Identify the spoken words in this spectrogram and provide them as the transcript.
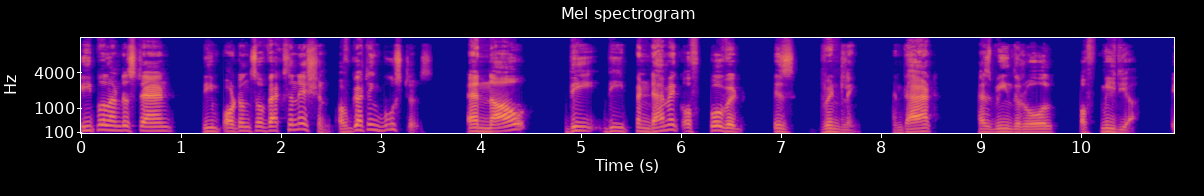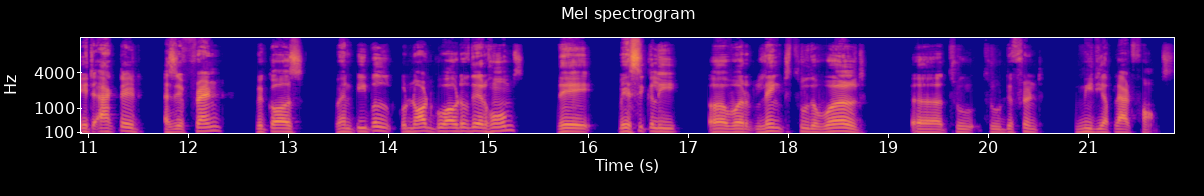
People understand the importance of vaccination, of getting boosters. And now the, the pandemic of COVID is dwindling. And that has been the role of media. It acted as a friend because when people could not go out of their homes, they basically uh, were linked through the world uh, through, through different media platforms.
